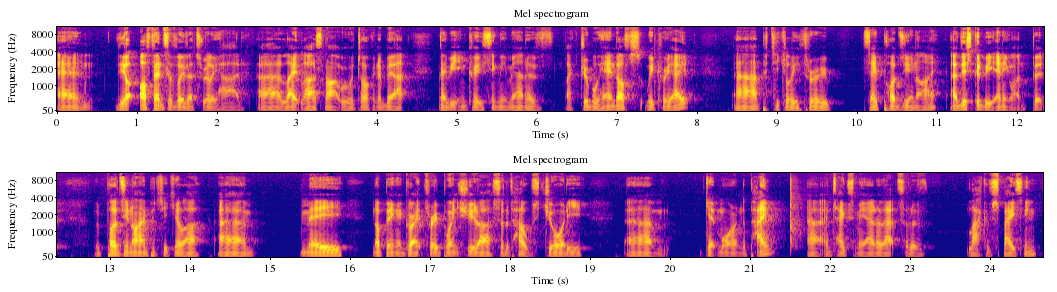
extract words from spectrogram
and the offensively that's really hard. Uh, late last night we were talking about maybe increasing the amount of like dribble handoffs we create, uh, particularly through say Podsy and I. Uh, this could be anyone, but but Podsy and I in particular, um, me not being a great three point shooter sort of helps Geordie um, get more in the paint uh, and takes me out of that sort of lack of spacing.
